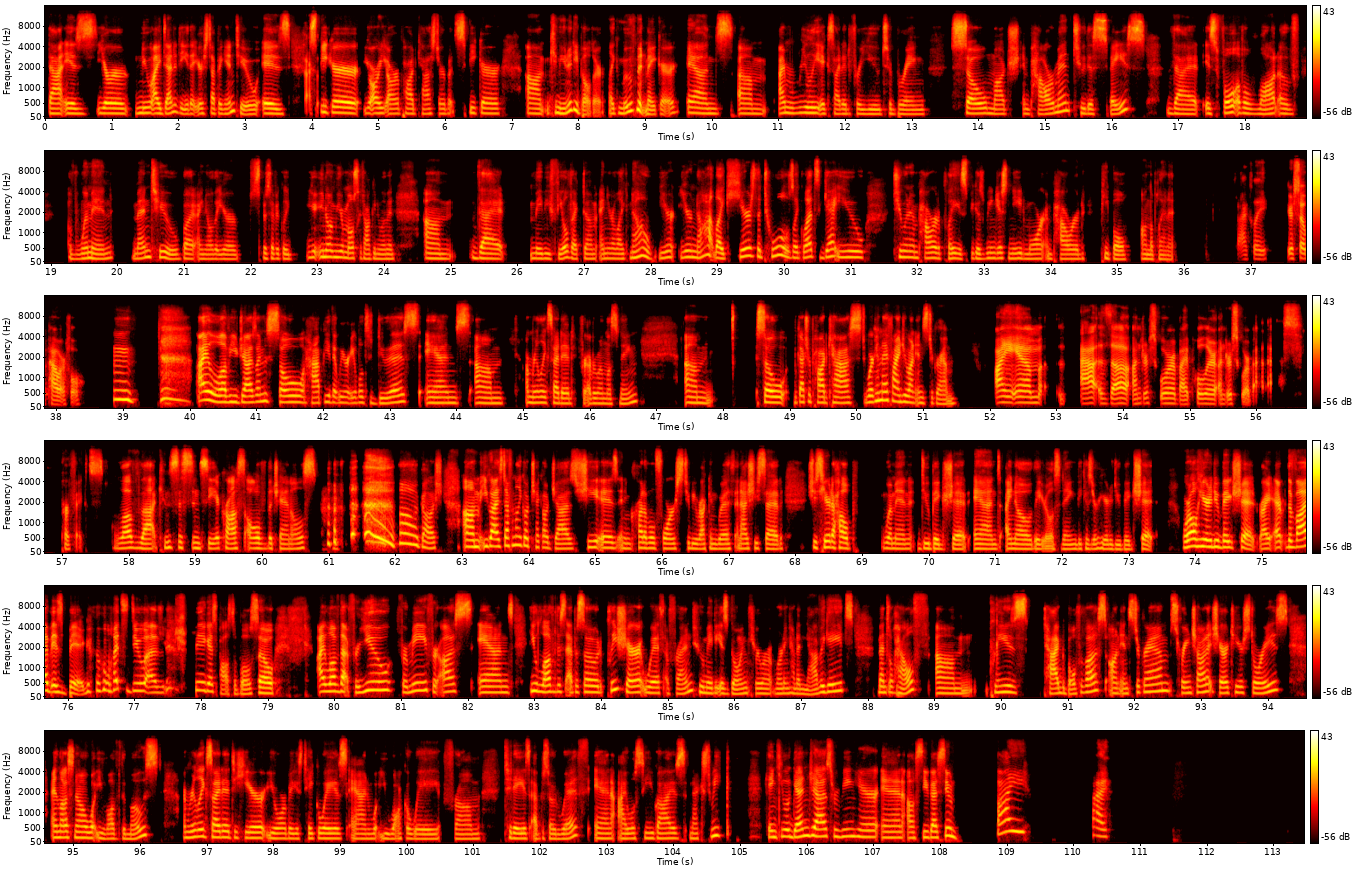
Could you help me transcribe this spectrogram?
that is your new identity that you're stepping into is speaker. You already are a podcaster, but speaker, um, community builder, like movement maker, and um, I'm really excited for you to bring so much empowerment to this space that is full of a lot of of women men too but i know that you're specifically you, you know you're mostly talking to women um that maybe feel victim and you're like no you're you're not. Like here's the tools. Like let's get you to an empowered place because we just need more empowered people on the planet. Exactly. You're so powerful. Mm, I love you, Jazz. I'm so happy that we were able to do this. And um, I'm really excited for everyone listening. Um, so we got your podcast. Where can they find you on Instagram? I am at the underscore bipolar underscore badass. Perfect. Love that consistency across all of the channels. oh gosh. Um, you guys definitely go check out Jazz. She is an incredible force to be reckoned with. And as she said, she's here to help women do big shit. And I know that you're listening because you're here to do big shit. We're all here to do big shit, right? The vibe is big. Let's do as big as possible. So I love that for you, for me, for us. And if you loved this episode, please share it with a friend who maybe is going through or learning how to navigate mental health. Um, please tag both of us on Instagram, screenshot it, share it to your stories, and let us know what you loved the most. I'm really excited to hear your biggest takeaways and what you walk away from today's episode with. And I will see you guys next week. Thank you again, Jazz, for being here, and I'll see you guys soon. Bye. Bye.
